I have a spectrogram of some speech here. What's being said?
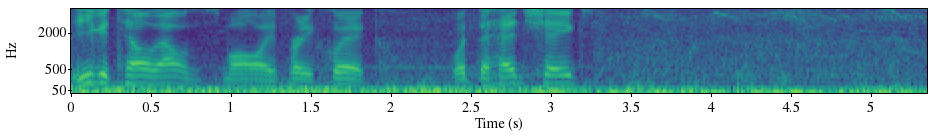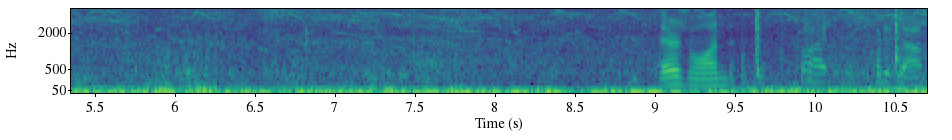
You could tell that was a smallie pretty quick. With the head shakes. There's one. Go ahead, put it down.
